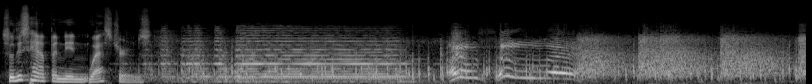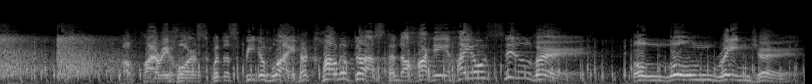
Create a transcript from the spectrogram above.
So this happened in westerns. A fiery horse with the speed of light, a cloud of dust, and a hearty Hi-Yo Silver, the Lone Ranger.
